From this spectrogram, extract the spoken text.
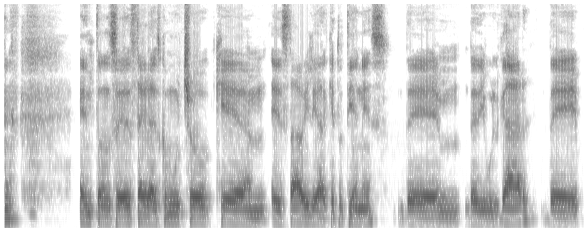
Entonces te agradezco mucho que um, esta habilidad que tú tienes de, um, de divulgar, de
